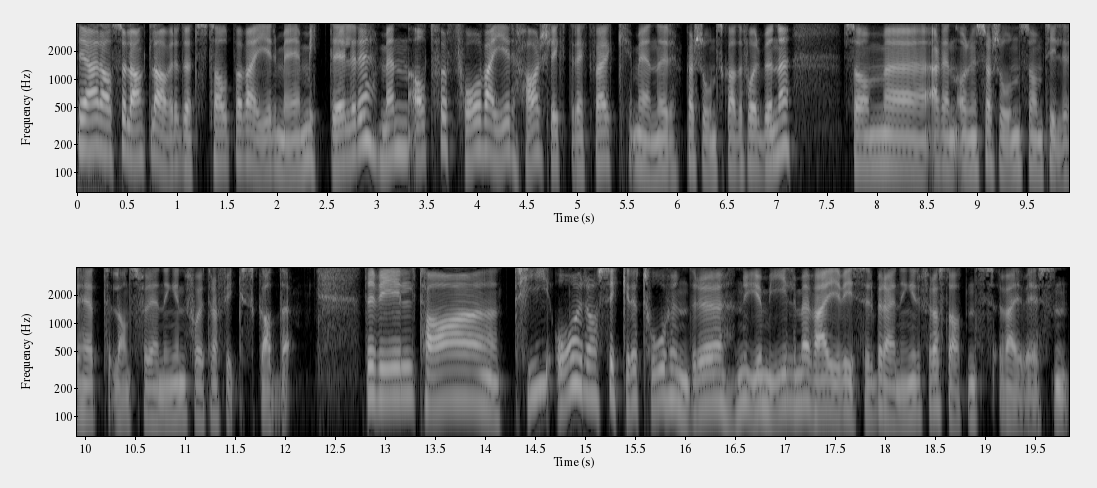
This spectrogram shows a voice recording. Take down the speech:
Det er altså langt lavere dødstall på veier med midtdelere, men altfor få veier har slikt rekkverk, mener Personskadeforbundet, som eh, er den organisasjonen som tidligere het Landsforeningen for trafikkskadde. Det vil ta ti år å sikre 200 nye mil med vei, viser beregninger fra Statens vegvesen.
